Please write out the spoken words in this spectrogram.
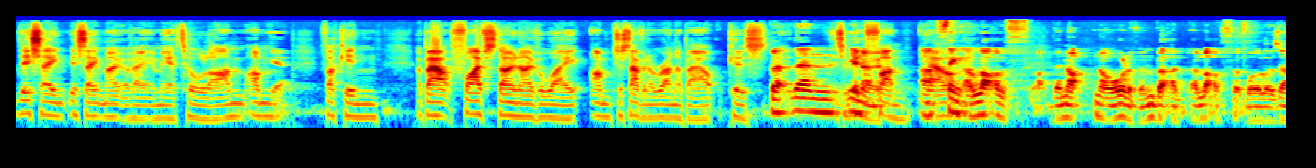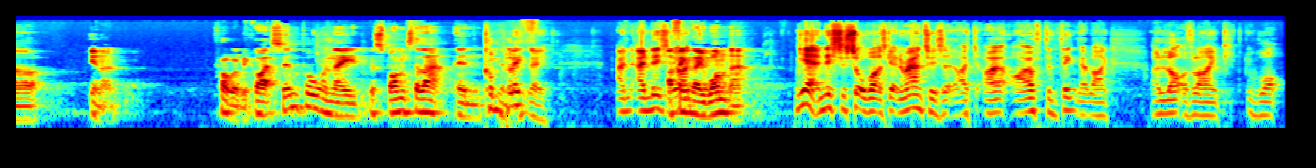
this ain't this ain't motivating me at all. I'm I'm Yeah. fucking about five stone overweight. I'm just having a run about because But then a you know, fun, you I know, think I'm a lot of they're not not all of them, but a, a lot of footballers are, you know, probably quite simple when they respond to that. In you know, completely. And and this I think they want that. Yeah, and this is sort of what I was getting around to is that I, I, I often think that like a lot of like what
